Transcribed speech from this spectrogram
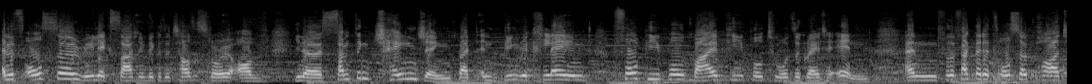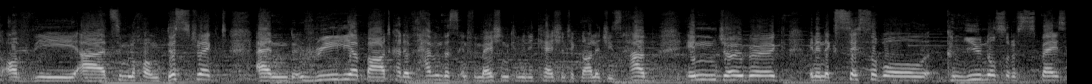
and it's also really exciting because it tells a story of, you know, something changing, but in being reclaimed for people, by people, towards a greater end. And for the fact that it's also part of the uh, district, and really about kind of having this information communication technologies hub in Joburg in an accessible communal sort of space.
